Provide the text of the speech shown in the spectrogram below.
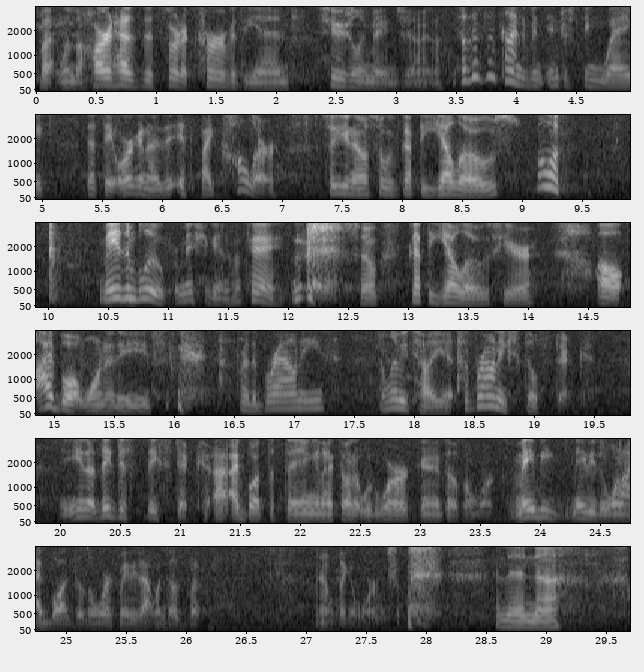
But when the heart has this sort of curve at the end, it's usually made in China. So this is kind of an interesting way that they organize it. It's by color. So, you know, so we've got the yellows. Oh, look, Maize and blue from Michigan. Okay. so we've got the yellows here. Oh, I bought one of these for the brownies. And let me tell you, the brownies still stick. You know, they just, they stick. I, I bought the thing and I thought it would work and it doesn't work. Maybe, maybe the one I bought doesn't work. Maybe that one does, but I don't think it works. and then, uh,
